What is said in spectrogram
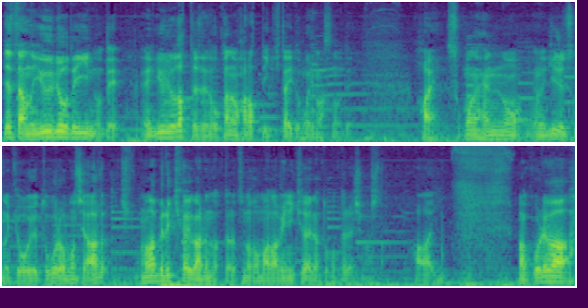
実はあの有料でいいので、有料だったら全然お金を払っていきたいと思いますので、はい、そこら辺の技術の共有ところをもしある学べる機会があるんだったら、そのが学びに行きたいなと思ったりしました。はい。まあ、これは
